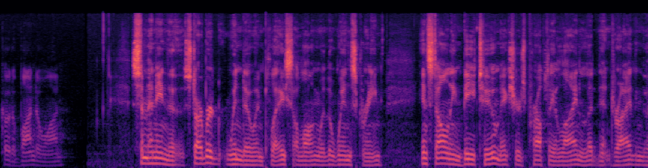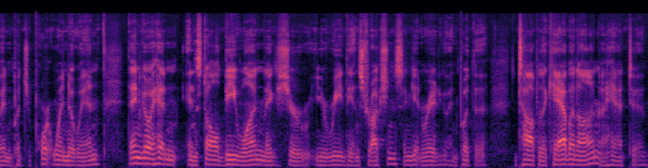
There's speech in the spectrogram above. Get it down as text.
coat of Bondo on. Cementing the starboard window in place along with the windscreen. Installing B2, make sure it's properly aligned, letting it dry, then go ahead and put your port window in. Then go ahead and install B1, make sure you read the instructions, and getting ready to go ahead and put the, the top of the cabin on. I had to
